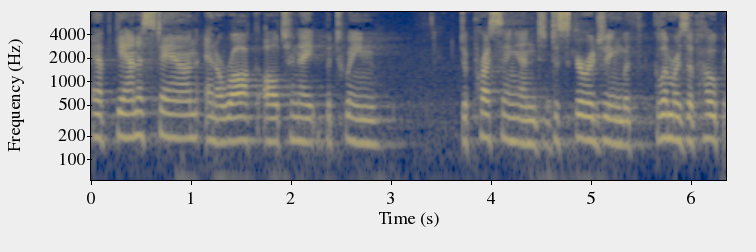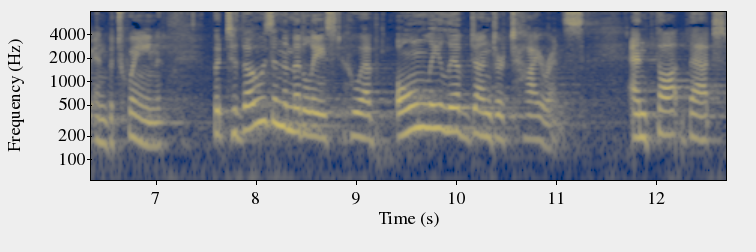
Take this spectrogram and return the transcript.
Afghanistan and Iraq alternate between depressing and discouraging with glimmers of hope in between. But to those in the Middle East who have only lived under tyrants and thought that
